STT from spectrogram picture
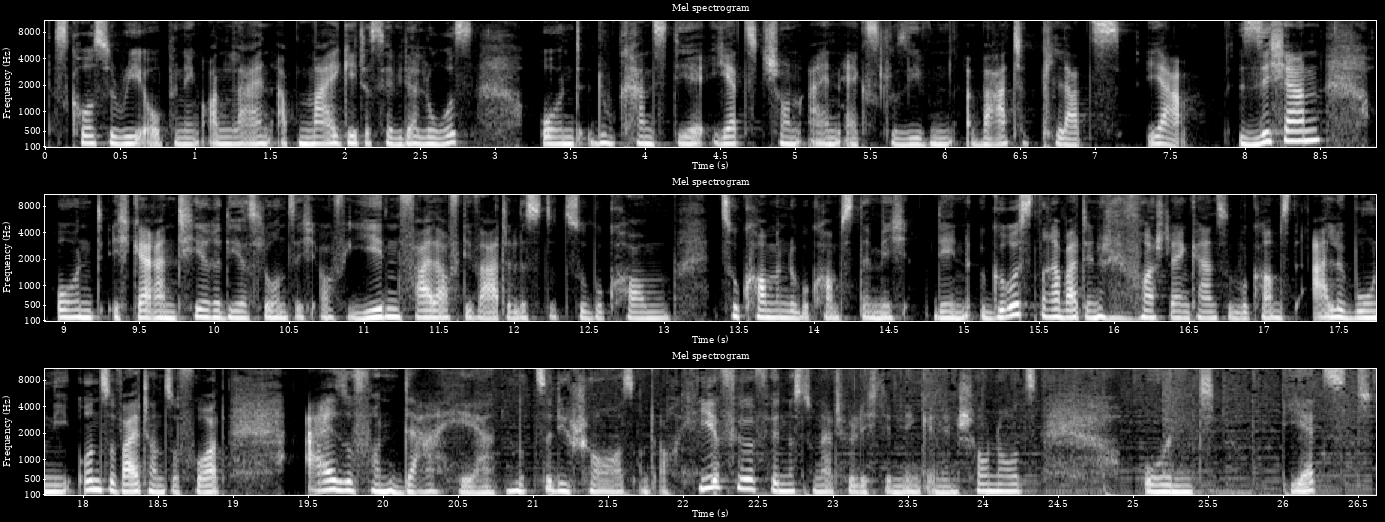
das große Reopening online. Ab Mai geht es ja wieder los und du kannst dir jetzt schon einen exklusiven Warteplatz ja, sichern und ich garantiere dir, es lohnt sich auf jeden Fall auf die Warteliste zu bekommen, zu kommen. Du bekommst nämlich den größten Rabatt, den du dir vorstellen kannst. Du bekommst alle Boni und so weiter und so fort. Also von daher nutze die Chance und auch hierfür findest du natürlich den Link in den Show Notes. Und jetzt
